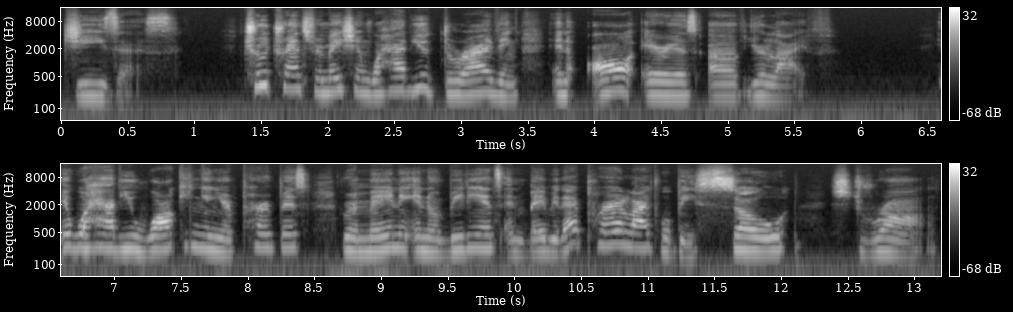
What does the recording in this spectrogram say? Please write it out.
Jesus. True transformation will have you thriving in all areas of your life. It will have you walking in your purpose, remaining in obedience, and baby, that prayer life will be so strong.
